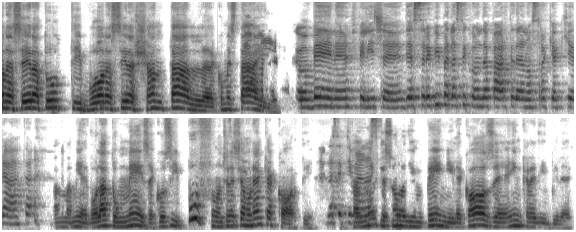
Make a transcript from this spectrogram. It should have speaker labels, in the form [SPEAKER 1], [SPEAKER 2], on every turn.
[SPEAKER 1] Buonasera a tutti, buonasera Chantal, come stai?
[SPEAKER 2] Ciao, bene, felice di essere qui per la seconda parte della nostra chiacchierata.
[SPEAKER 1] Mamma mia, è volato un mese così, puff, non ce ne siamo neanche accorti.
[SPEAKER 2] La settimana
[SPEAKER 1] Talmente sono gli impegni, le cose, è incredibile.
